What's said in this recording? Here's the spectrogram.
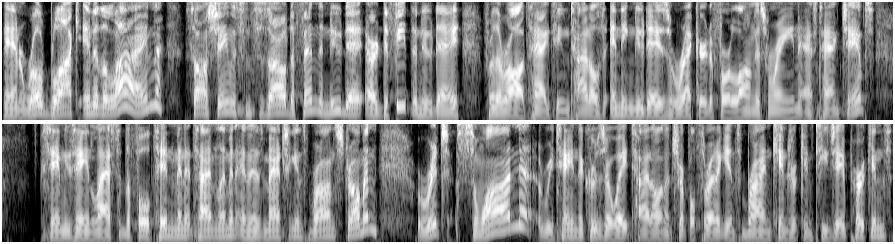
And Roadblock into the line saw Sheamus and Cesaro defend the New Day or defeat the New Day for the Raw Tag Team titles, ending New Day's record for longest reign as tag champs. Sami Zayn lasted the full 10 minute time limit in his match against Braun Strowman. Rich Swann retained the Cruiserweight title in a triple threat against Brian Kendrick and TJ Perkins.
